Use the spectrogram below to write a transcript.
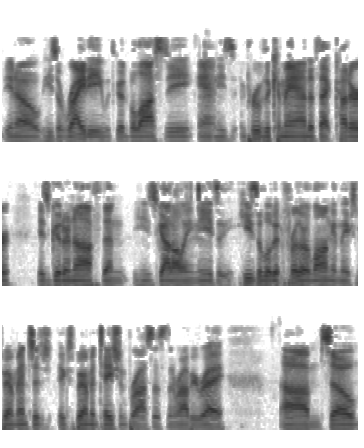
you know, he's a righty with good velocity and he's improved the command. of that cutter is good enough, then he's got all he needs. He's a little bit further along in the experimentation, experimentation process than Robbie Ray. Um, so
